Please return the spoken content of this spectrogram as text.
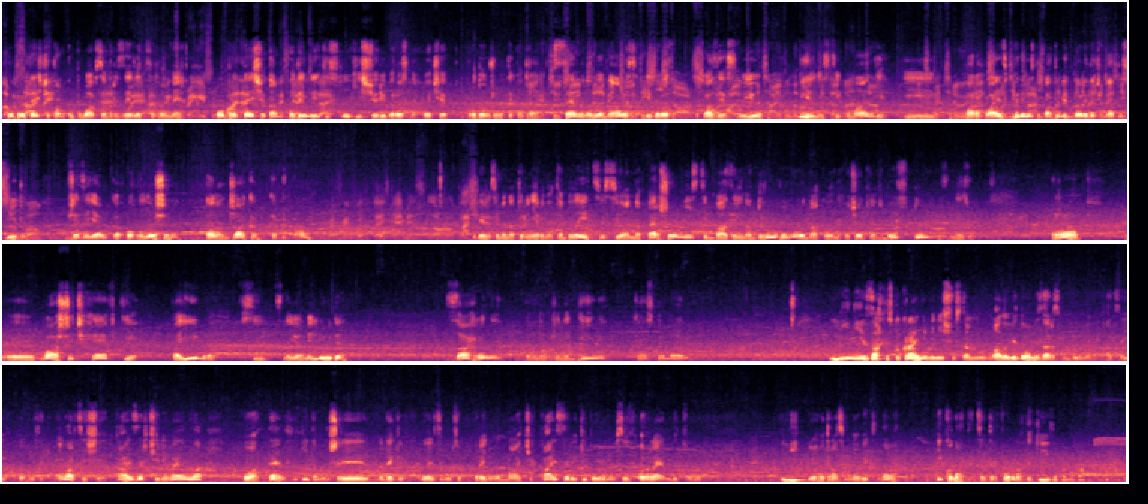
Попри те, що там купувався бразилець Рене, попри те, що там ходили якісь слухи, що Ріверос не хоче продовжувати контракт. Все воно владналося, Ріверос показує свою вірність цій команді, і Парагваєць буде виступати в відборі до чемпіонату світу. Вже заявка оголошена. Таланджака, капітан. Подивимося ми на турнірну таблицю. Сіон на першому місці, Базель на другому, однаково не очок, Янбой, Стун знизу. Раб, е, Вашич, Хефті, Паївра, всі знайомі люди. Заграні, давно вже надійні, Кастромен. Лінії захисту крайні, мені щось там мало відомі. Зараз ми будемо намагатися їх погрузити. На лавці ще Кайзер, Чірівелла, Боатенг, який там лише на декілька хвилин з'явився в попередньому матчі. Кайзер, який повернувся з оренди цього літнього трансферного вікна. І Конати, центр форвард, який запам'ятав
